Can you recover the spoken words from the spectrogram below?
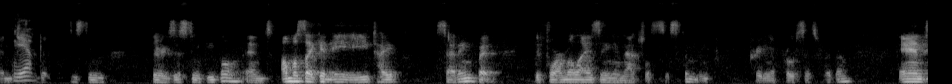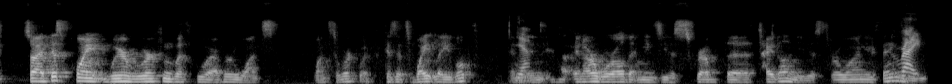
and yeah. their existing their existing people, and almost like an AA type setting, but deformalizing an actual system and creating a process for them. And so at this point, we're working with whoever wants wants to work with because it's white labeled. And yeah. in, in, our world, that means you just scrub the title and you just throw on your thing. Right,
